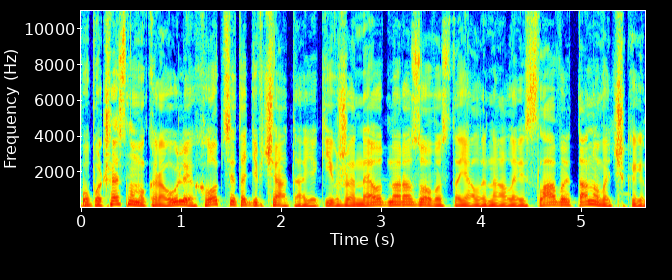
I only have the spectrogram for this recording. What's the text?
У почесному караулі хлопці та дівчата, які вже неодноразово стояли на алеї слави, та новачки.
